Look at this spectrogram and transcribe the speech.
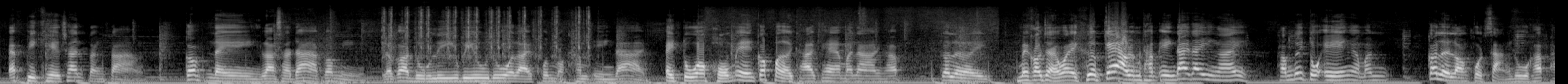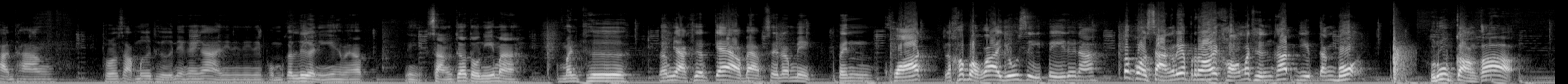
แอปพลิเคชันต่างๆ ก็ใน Lazada ก็มี แล้วก็ดูรีวิวดูอะไรคนบอกทำเองได้ ไอตัวผมเองก็เปิดคาแคร์มานานครับ ก็เลยไม่เข้าใจว่าไอเคลือบแก้วเนี่ยมันทำเองได้ได้ยังไงทำด้วยตัวเองอะมันก็เลยลองกดสั่งดูครับ ผ่านทางโทรศัพท์มือถือเนี่ยง่ายๆนี่นี่ผมก็เลื่อนอย่างนี้ใช่ไหมครับนี่สั่งเจ้าตัวนี้มา มันคือน้ำยาเคลือบแก้วแบบเซรามิกเป็นควอตแล้วเขาบอกว่าอายุ 4 ปีด้วยนะก็กดสั่งเรียบร้อยของมาถึงครับ หยิบดังโบรูปกล่องก็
